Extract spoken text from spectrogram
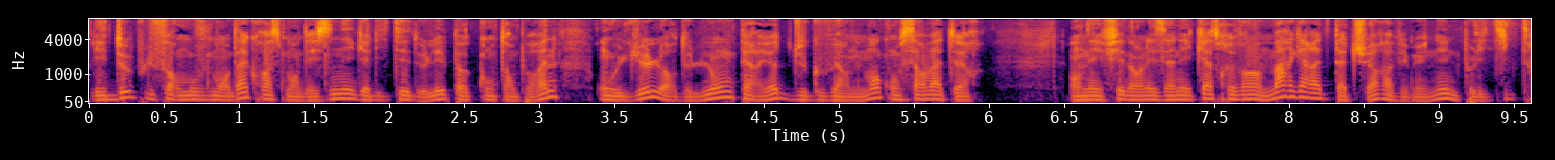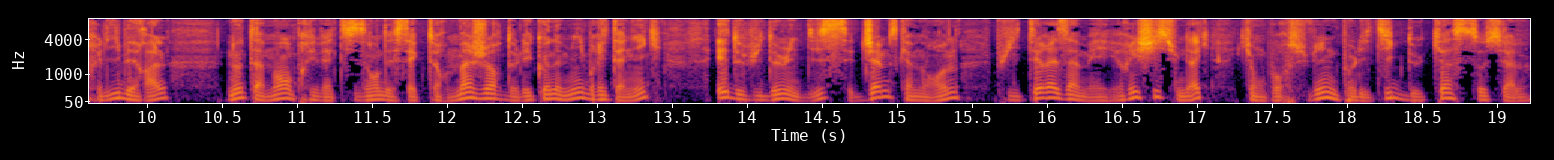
les deux plus forts mouvements d'accroissement des inégalités de l'époque contemporaine ont eu lieu lors de longues périodes du gouvernement conservateur. En effet, dans les années 80, Margaret Thatcher avait mené une politique très libérale, notamment en privatisant des secteurs majeurs de l'économie britannique, et depuis 2010, c'est James Cameron, puis Theresa May et Rishi Sunak qui ont poursuivi une politique de casse sociale.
